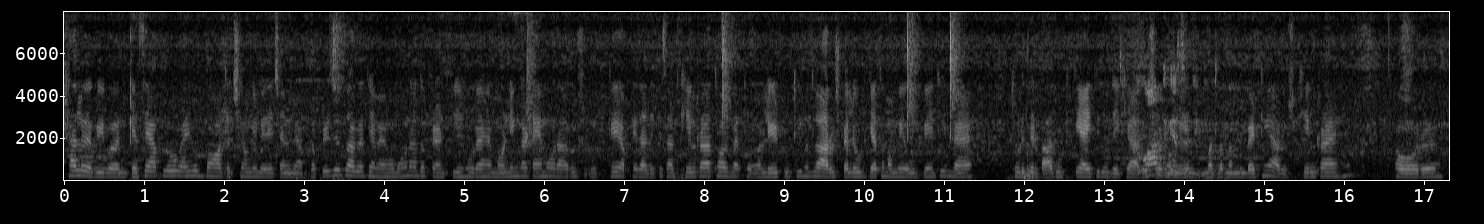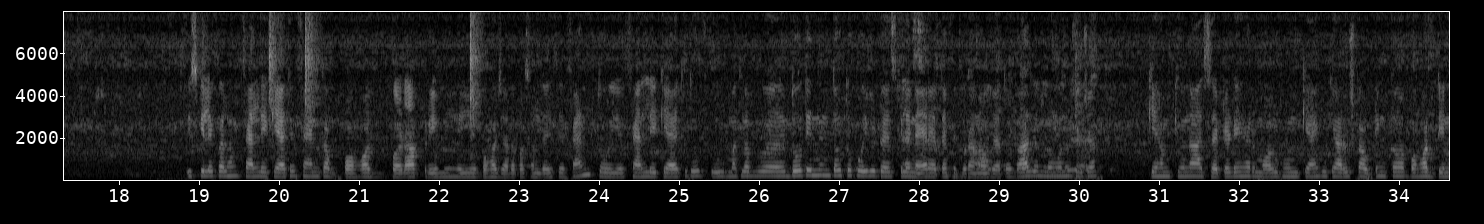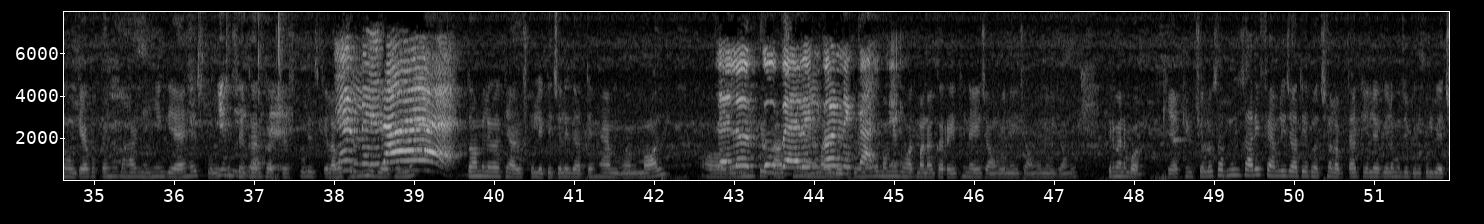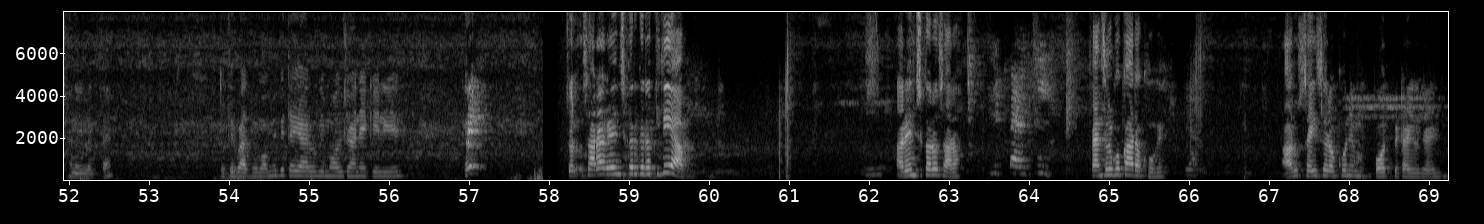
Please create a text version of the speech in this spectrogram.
Hello everyone कैसे आप लोग? आई हो बहुत अच्छे होंगे मेरे चैनल में आपका फिर से स्वागत है। मैं हूँ मोना तो फ्रेंड्स ये हो रहा है मॉर्निंग का टाइम और आरुष उठ के अपने दादी के साथ खेल रहा था और मैं थोड़ा लेट उठी। मतलब आरुष पहले उठ गया था मम्मी उठ गई थी। मैं थोड़ी देर बाद उठ के आई थी तो देखिए आरुष और मम्मी मतलब मम्मी बैठी हैं आरुष खेल रहा है। और इसके लिए कल हम फ़ैन लेके आए थे। फ़ैन का बहुत बड़ा प्रेमी है ये बहुत ज़्यादा पसंद है इसे फ़ैन। तो ये फ़ैन लेके आए थे तो मतलब दो तीन दिन तक तो, तो कोई भी टॉयज़ के लिए नया रहता है फिर पुराना हो जाता है। तो आज हम लोगों ने सोचा कि हम क्यों ना आज सैटरडे हर मॉल घूम के आएँ क्योंकि आरुष का आउटिंग का बहुत दिन हो गया वो कहीं बाहर नहीं गया है स्कूल से घर घर से स्कूल इसके अलावा कहीं नहीं गया घूमने। तो हमें लगा कि आरुष को लेके चले जाते हैं मॉल। और यहीं पे पास में हमारे तो मम्मी बहुत मना कर रही थी नहीं जाऊँगी नहीं जाऊँगी नहीं जाऊँगी। फिर मैंने बहुत किया कि चलो सब सारी फैमिली जाती है तो अच्छा लगता है अकेले अकेले मुझे बिल्कुल भी अच्छा नहीं लगता है। तो फिर बाद में मम्मी भी तैयार होगी मॉल जाने के लिए। चलो सारा अरेंज करके रख दिए आप? अरेंज करो सारा। पेंसिल को कहाँ रखोगे? और सही से रखो नहीं बहुत पिटाई हो जाएगी।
